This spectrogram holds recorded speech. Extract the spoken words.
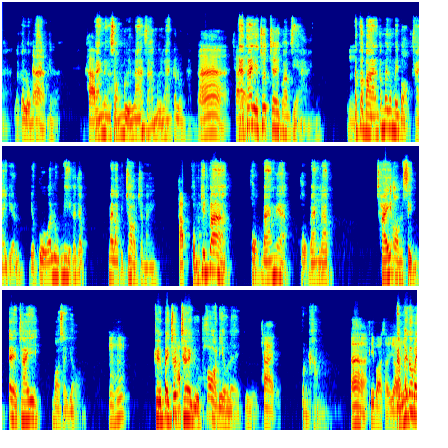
มา แล้วก็ลงขันกันมาครับแบงค์หนึ่งสองหมื่นล้านสามหมื่นล้านก็ลงขันอ่าใช่แต่ถ้าจะชดเชยความเสียหายอืม รัฐบาลก็ไม่ต้องไปบอกใครเดี๋ยวเดี๋ยวกลัวว่าลูกหนี้เขาจะไม่รับผิดชอบใช่ไหมครับ ผมคิดว่าหกแบงค์เนี่ยหกแบงค์รัฐใช้ออมสิน เออใช้บสยอือฮึคือไปชดเชยอยู่ท่อเดียวเลยคือใช่คนค้อ่าที่บสยำแต่ไม่ต้องไป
